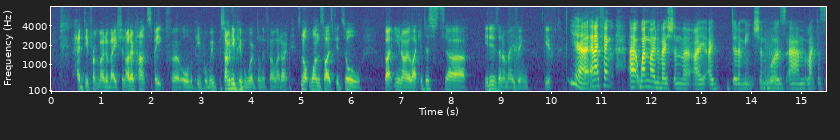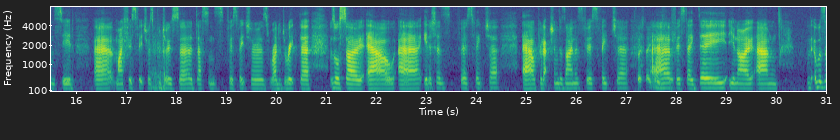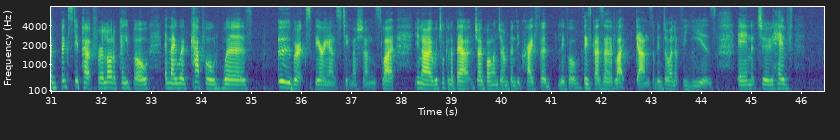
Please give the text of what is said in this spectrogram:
had different motivation. I don't can't speak for all the people. We so many people worked on the film. I don't. It's not one size fits all, but you know, like it just uh, it is an amazing gift. Yeah, and I think uh, one motivation that I, I didn't mention was, um, like Dustin said, uh, my first feature as producer, Dustin's first feature as writer director. It was also our uh, editor's first feature, our production designer's first feature, First AD, uh, first AD. You know, um, it was a big step up for a lot of people, and they were coupled with uber experienced technicians. Like, you know, we're talking about Joe Bollinger and Bindi Crayford level. These guys are like guns. They've been doing it for years. And to have,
